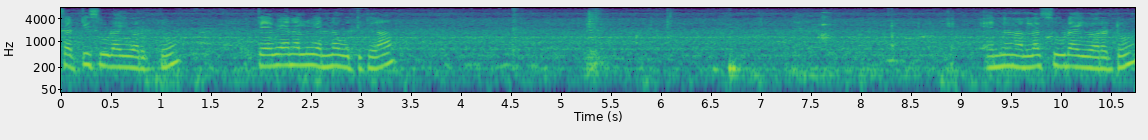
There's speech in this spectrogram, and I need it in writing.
சட்டி சூடாகி வரட்டும். தேவையான அளவு எண்ணெய் ஊற்றிக்கலாம். எண்ணெய் நல்லா சூடாகி வரட்டும்.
